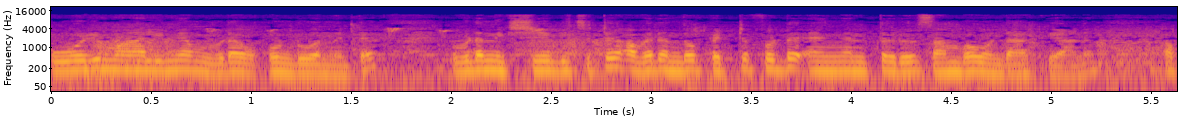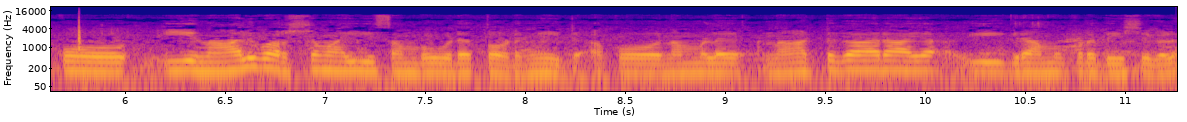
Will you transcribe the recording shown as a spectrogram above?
കോഴി മാലിന്യം ഇവിടെ കൊണ്ടുവന്നിട്ട് ഇവിടെ നിക്ഷേപിച്ചിട്ട് അവരെന്തോ പെറ്റ് എങ്ങനത്തെ ഒരു സംഭവം ഉണ്ടാക്കിയാണ്. അപ്പോൾ ഈ നാല് വർഷമായി ഈ സംഭവം ഇവിടെ തുടങ്ങിയിട്ട് അപ്പോൾ നമ്മൾ നാട്ടുകാരായ ഈ ഗ്രാമപ്രദേശികൾ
